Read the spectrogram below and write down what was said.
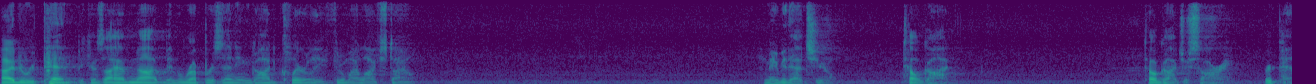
I had to repent because I have not been representing God clearly through my lifestyle. Maybe that's you. Tell God. Tell God you're sorry. Repent.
